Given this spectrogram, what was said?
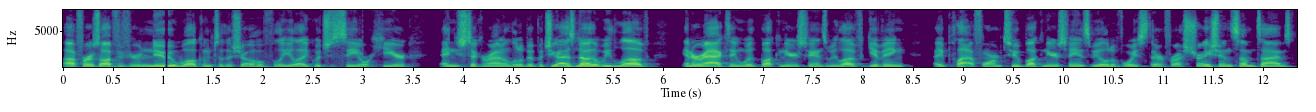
uh, first off, if you're new, welcome to the show. Hopefully, you like what you see or hear and you stick around a little bit. But you guys know that we love interacting with Buccaneers fans. We love giving a platform to Buccaneers fans to be able to voice their frustration sometimes,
